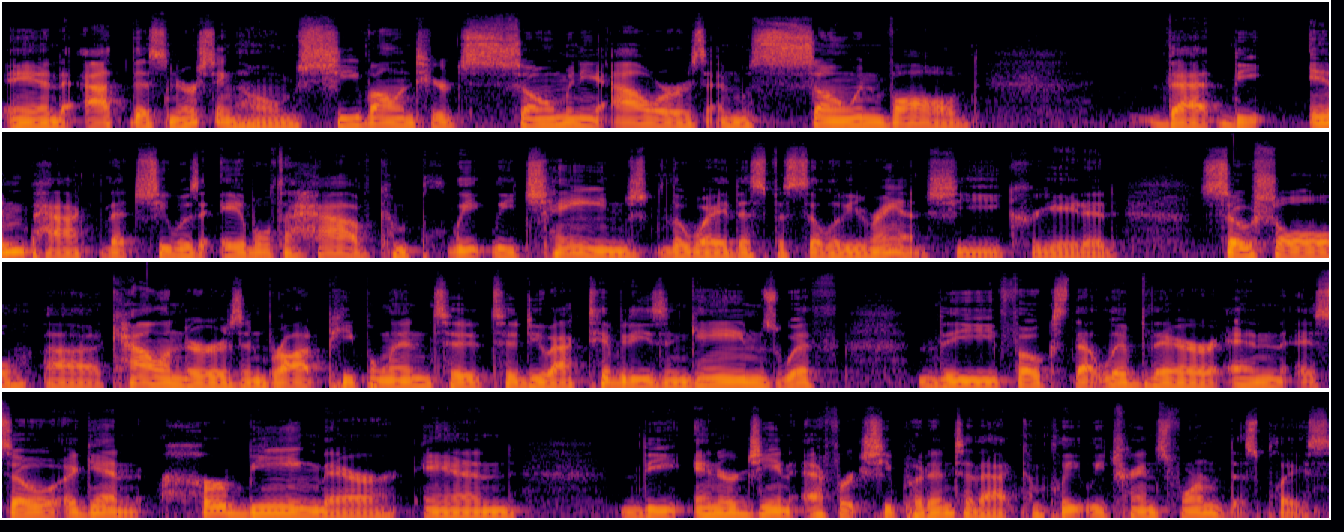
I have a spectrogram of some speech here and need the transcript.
and at this nursing home she volunteered so many hours and was so involved that the impact that she was able to have completely changed the way this facility ran. She created social uh, calendars and brought people in to, to do activities and games with the folks that lived there. And so, again, her being there and the energy and effort she put into that completely transformed this place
